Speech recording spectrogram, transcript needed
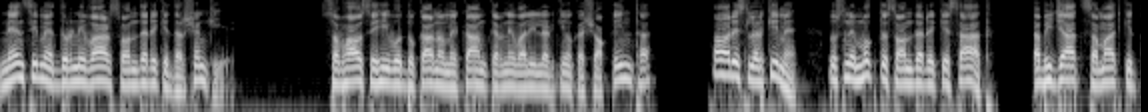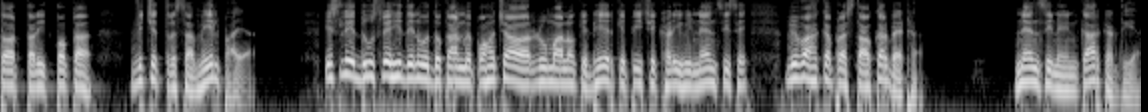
नैन्सी में दुर्निवार सौंदर्य के दर्शन किए। स्वभाव से ही वो दुकानों में काम करने वाली लड़कियों का शौकीन था और इस लड़की में उसने मुक्त सौंदर्य के साथ अभिजात समाज के तौर तरीकों का विचित्र सा मेल पाया। इसलिए दूसरे ही दिन वो दुकान में पहुँचा और रूमालों के ढेर के पीछे खड़ी हुई नैन्सी से विवाह का प्रस्ताव कर बैठा। नैन्सी ने इनकार कर दिया।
